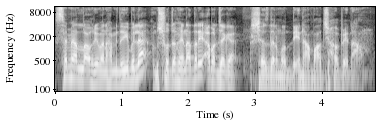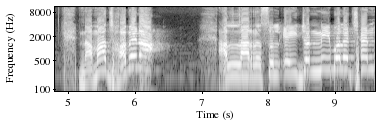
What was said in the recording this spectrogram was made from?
সামি আল্লাহ হলিমান হামিদা। বলে সোজা হয়ে না দাঁড়িয়ে আবার জায়গা সেজদার মধ্যে নামাজ হবে না। নামাজ হবে না! আল্লাহ রসুল এই জন্যেই বলেছেন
